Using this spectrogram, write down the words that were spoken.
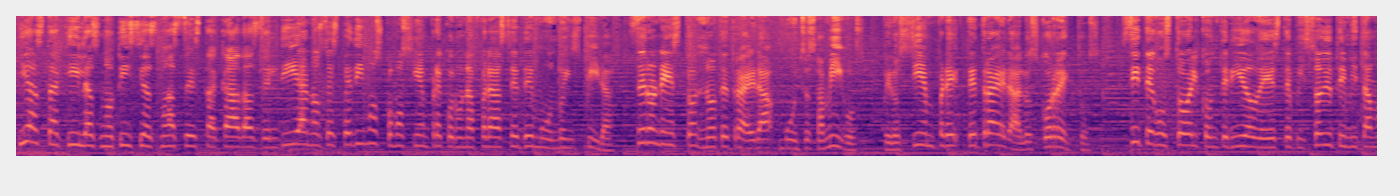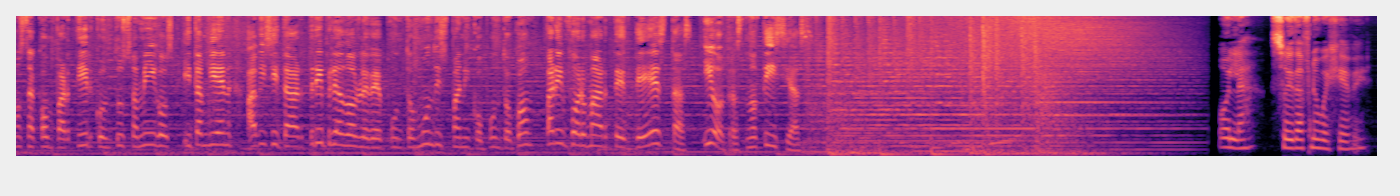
Y hasta aquí las noticias más destacadas del día. Nos despedimos como siempre con una frase de Mundo Inspira. Ser honesto no te traerá muchos amigos, pero siempre te traerá los correctos. Si te gustó el contenido de este episodio, te invitamos a compartir con tus amigos y también a visitar www.mundohispánico.com para informarte de estas y otras noticias. Hola, soy Dafne Wegebe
